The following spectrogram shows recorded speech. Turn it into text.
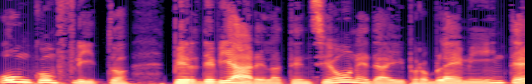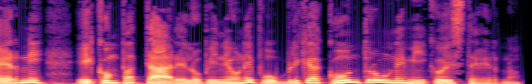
o un conflitto per deviare l'attenzione dai problemi interni e compattare l'opinione pubblica contro un nemico esterno.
